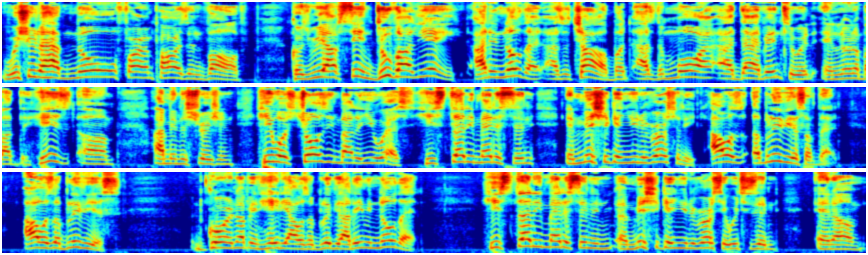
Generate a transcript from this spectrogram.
we should have no foreign powers involved because we have seen Duvalier. I didn't know that as a child, but as the more I, dive into it and learn about the, his um, administration, he was chosen by the U.S. He studied medicine in Michigan University. I was oblivious of that. I was oblivious. Growing up in Haiti, I was oblivious. I didn't even know that. He studied medicine in uh, Michigan University, which is in in um,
